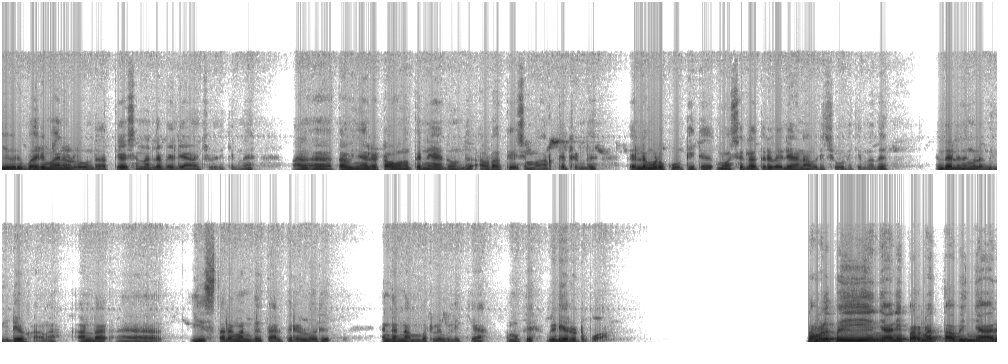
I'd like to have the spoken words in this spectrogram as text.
ഈ ഒരു വരുമാനം ഉള്ളതുകൊണ്ട് അത്യാവശ്യം നല്ല വിലയാണ് ചോദിക്കുന്നത്. തവിഞ്ഞാൽ ടൗണിൽ തന്നെ ആയതുകൊണ്ട് അവിടെ അത്യാവശ്യം മാർക്കറ്റ് ഉണ്ട്. എല്ലാം കൂടെ കൂട്ടിയിട്ട് മോശമില്ലാത്തൊരു വിലയാണ് അവർ ചോദിക്കുന്നത്. എന്തായാലും നിങ്ങൾ വീഡിയോ കാണുക. കണ്ട ഈ സ്ഥലം കണ്ട് താല്പര്യമുള്ളവർ എന്റെ നമ്പറിൽ വിളിക്കുക. നമുക്ക് വീഡിയോയിലോട്ട് പോവാം. നമ്മളിപ്പോൾ ഈ ഞാൻ ഈ പറഞ്ഞ തവിഞ്ഞാൽ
